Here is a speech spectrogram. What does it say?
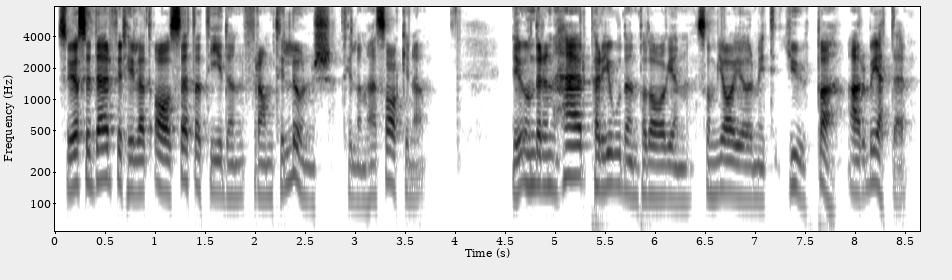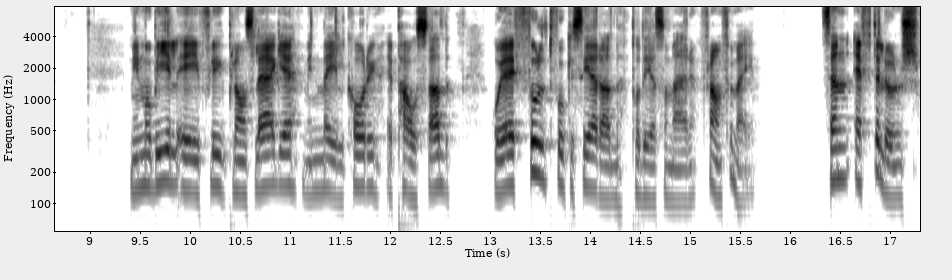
Så jag ser därför till att avsätta tiden fram till lunch till de här sakerna. Det är under den här perioden på dagen som jag gör mitt djupa arbete. Min mobil är i flygplansläge, min mailkorg är pausad och jag är fullt fokuserad på det som är framför mig. Sen efter lunch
